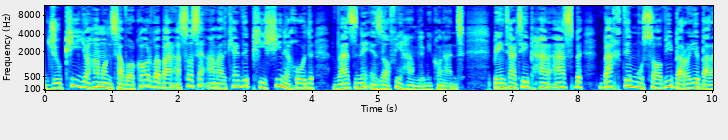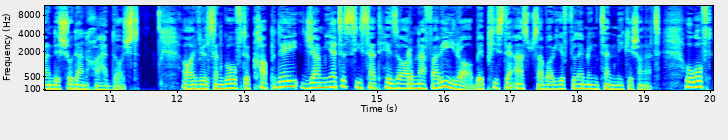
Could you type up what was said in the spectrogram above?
جوکی یا همان سوارکار و بر اساس عملکرد پیشین خود وزن اضافی حمله می کنند. به این ترتیب هر اسب بخت مساوی برای برنده شدن خواهد داشت. آقای ویلسون گفت Cup Day جمعیت 300 هزار نفری را به پیست اسب سواری فلمینگتن می کشاند. او گفت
